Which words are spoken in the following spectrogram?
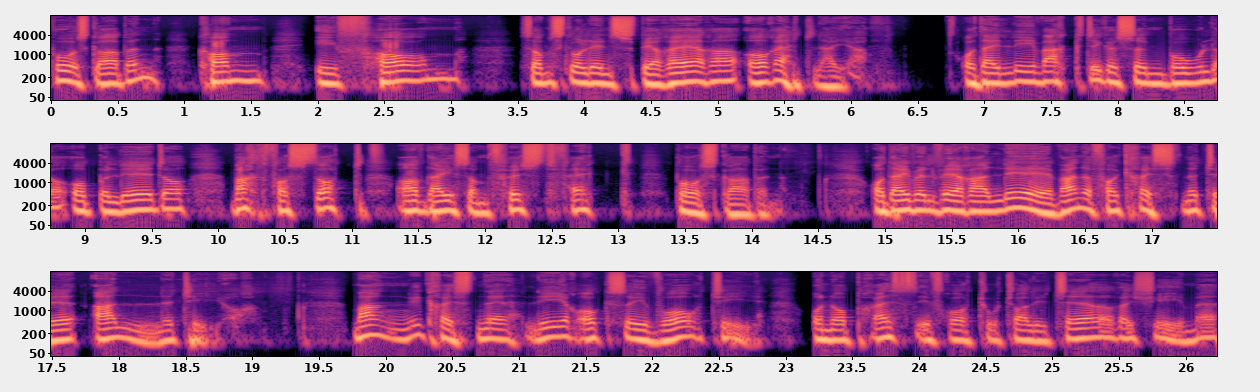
Budskapen kom i form som skulle inspirere og rettleie. Og de livaktige symboler og beleder ble forstått av de som først fikk budskapen. Og de vil være levende for kristne til alle tider. Mange kristne lir også i vår tid under press fra totalitære regimer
